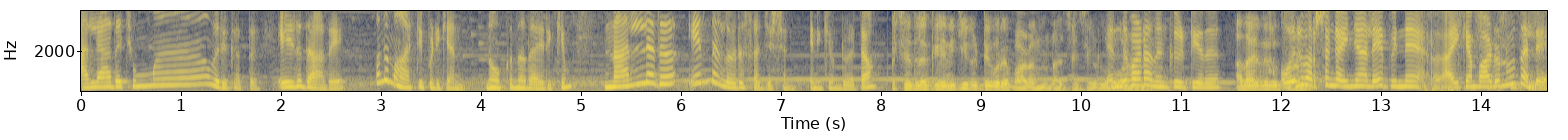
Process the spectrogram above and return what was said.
അല്ലാതെ ചുമ്മാ ഒരു കത്ത് എഴുതാതെ ഒന്ന് മാറ്റിപ്പിടിക്കാൻ നോക്കുന്നതായിരിക്കും നല്ലത് എന്നുള്ള ഒരു സജഷൻ എനിക്കുണ്ട് കേട്ടോ. പക്ഷെ ഇതിലൊക്കെ എനിക്ക് കിട്ടിയ കുറെ പാഠങ്ങളുണ്ട് എന്ത് പാടാ നിങ്ങൾക്ക് കിട്ടിയത്? അതായത് ഒരു വർഷം കഴിഞ്ഞാലേ പിന്നെ അയക്കാൻ പാടുള്ളൂ എന്നല്ലേ?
